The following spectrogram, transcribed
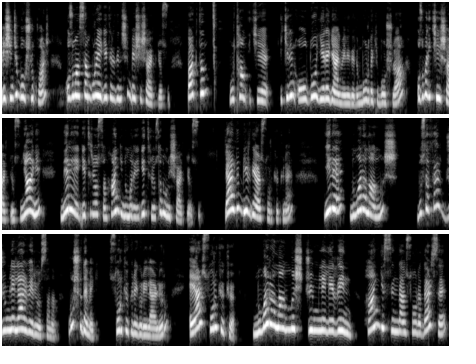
Beşinci boşluk var. O zaman sen buraya getirdiğin için beş işaretliyorsun. Baktın bu tam ikiye, ikinin olduğu yere gelmeli dedim buradaki boşluğa. O zaman iki işaretliyorsun. Yani nereye getiriyorsan, hangi numaraya getiriyorsan onu işaretliyorsun. Geldim bir diğer soru köküne. Yine numaralanmış bu sefer cümleler veriyor sana. Bu şu demek. Soru köküne göre ilerliyorum. Eğer soru kökü numaralanmış cümlelerin hangisinden sonra derse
